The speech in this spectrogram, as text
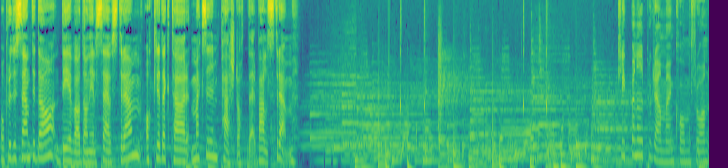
Och producent idag det var Daniel Sävström och redaktör Maxim Persdotter Wallström. Klippen i programmen kom från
